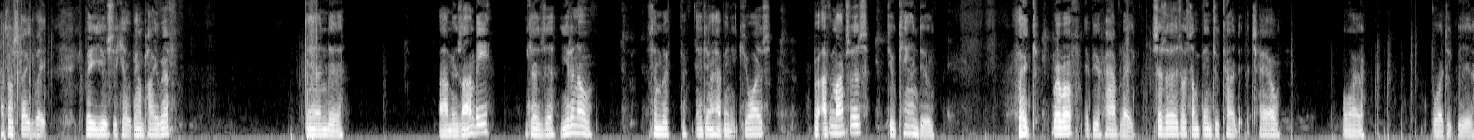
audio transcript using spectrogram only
asshole stake they they used to kill a vampire with. And uh, um a zombie because uh, you don't know some of they don't have any cures. But other monsters you can do. Like werewolf if you have like scissors or something to cut its tail or for it to be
